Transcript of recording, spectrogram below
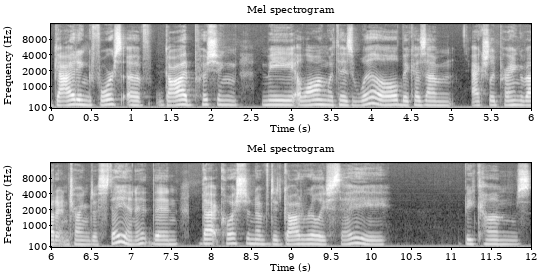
guiding force of God pushing me along with His will because I'm actually praying about it and trying to stay in it, then that question of did God really say becomes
